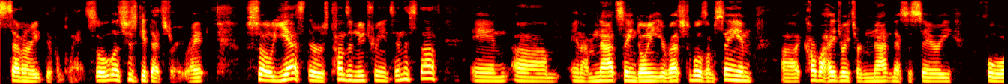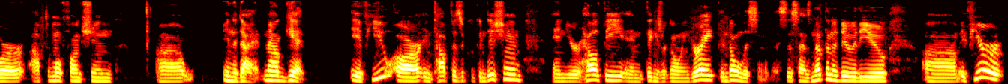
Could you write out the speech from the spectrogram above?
seven or eight different plants. So let's just get that straight, right? So yes, there's tons of nutrients in this stuff, and um, and I'm not saying don't eat your vegetables. I'm saying uh, carbohydrates are not necessary for optimal function uh, in the diet. Now, get if you are in top physical condition and you're healthy and things are going great, then don't listen to this. This has nothing to do with you. Um, if you're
